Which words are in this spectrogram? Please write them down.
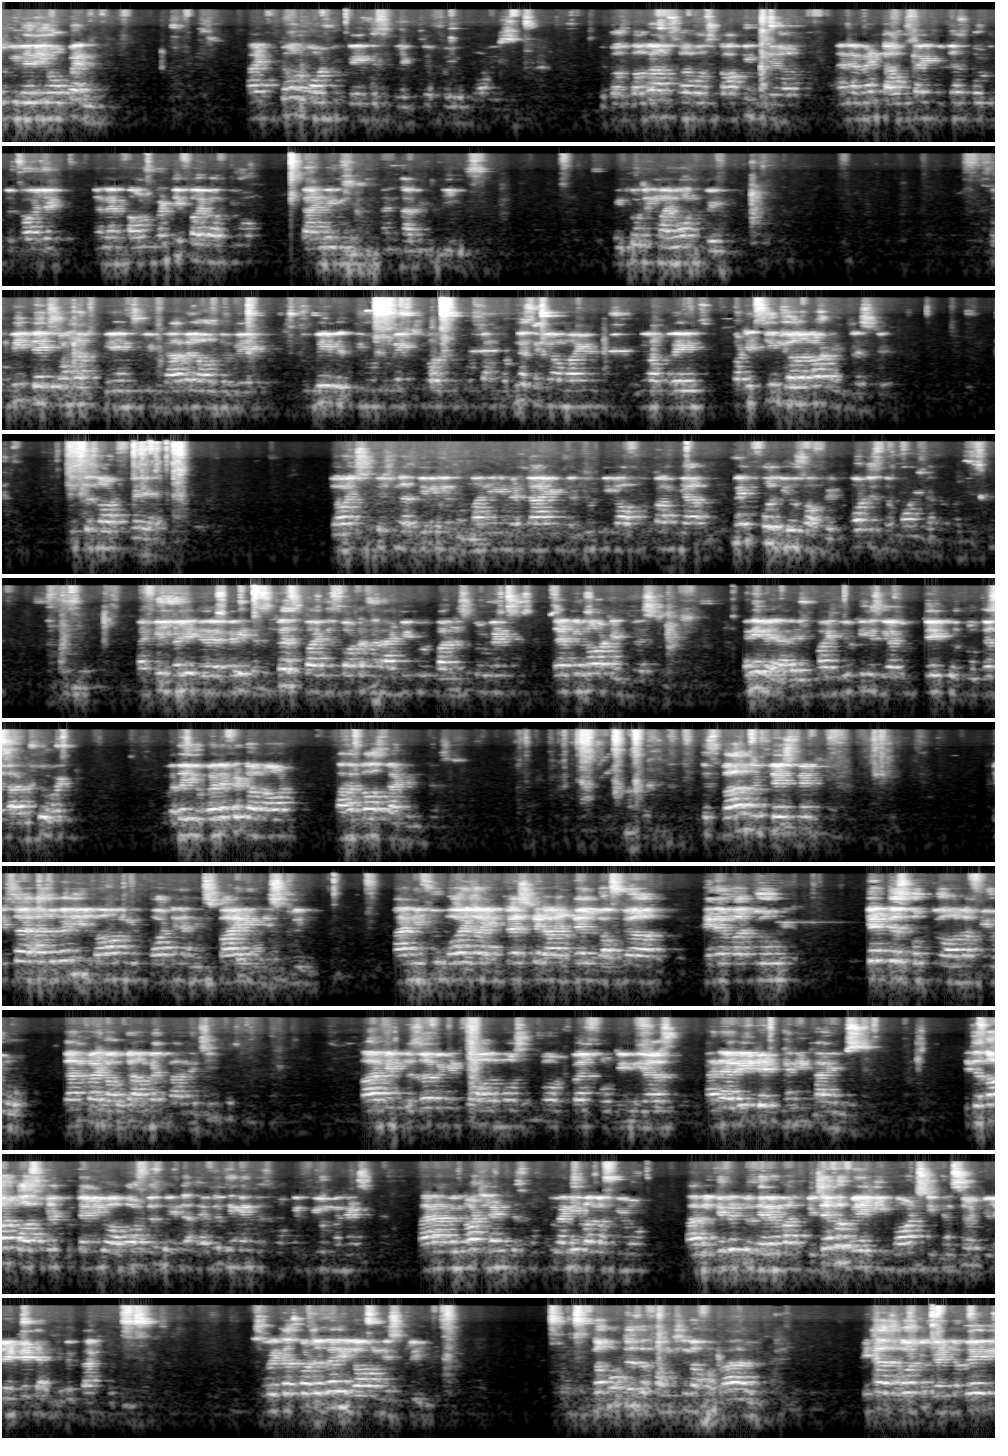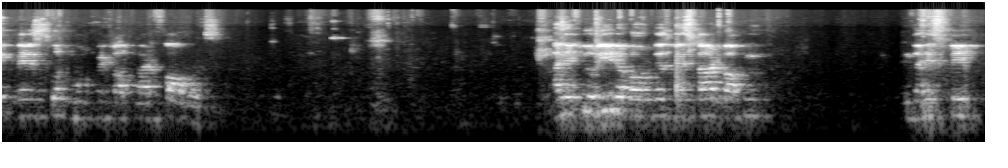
to be very open, I don't want to take this lecture for you boys. Because Balram sir was talking here and I went outside to just go to the toilet and I found 25 of you standing and having tea, including my own brain. So we take so much pains, we travel all the way to be with you, to make sure to put some goodness in your mind, in your brains, but it seems you are not interested. This is not fair. Your institution has given you the money, the time, the duty of to come here. Make full use of it. What is the point, everybody? I feel very, very distressed by this sort of an attitude by the students that you're not interested. Anyway, I, my duty is here to take you through this. I will do it. Whether you benefit or not, I have lost that interest. This valve replacement is a, has a very long, important, and inspiring history. And if you boys are interested, I'll tell Dr. Hinema to get this book to all of you done by Dr. Amit Banerjee. I've been preserving it for almost 12, 14 years and I read it many times. It is not possible to tell you about this, everything in this book in few minutes and I will not lend this book to any one of you. I will give it to Hiremat, whichever way he wants, he can circulate it and give it back to me. So it has got a very long history. Now, what is the function of a valve? it has got to get a very graceful movement of blood forwards. And if you read about this, they start talking in the history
